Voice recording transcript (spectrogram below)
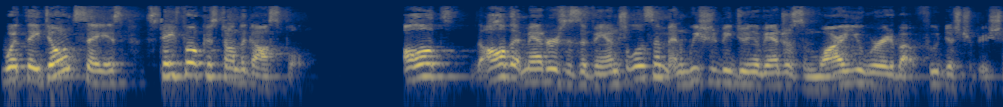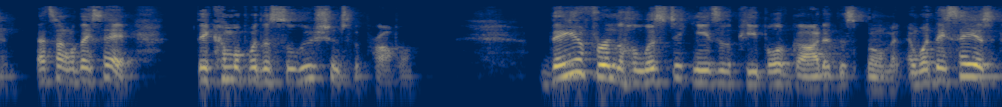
What they don't say is stay focused on the gospel. All, all that matters is evangelism, and we should be doing evangelism. Why are you worried about food distribution? That's not what they say. They come up with a solution to the problem. They affirm the holistic needs of the people of God at this moment. And what they say is,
